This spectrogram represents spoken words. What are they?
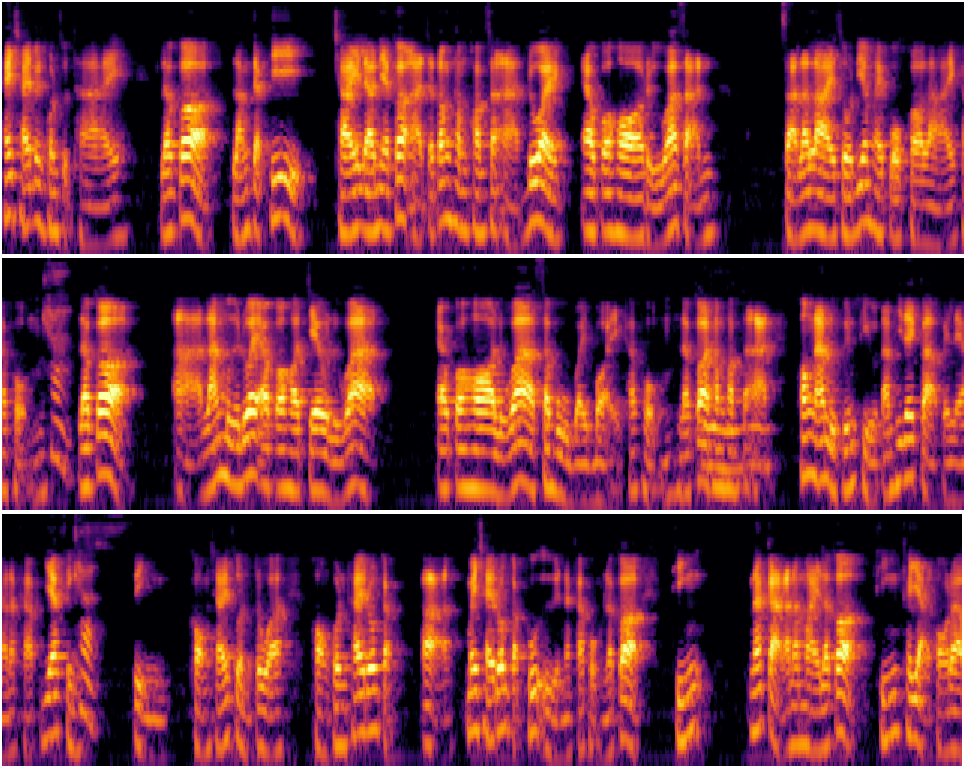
ให้ใช้เป็นคนสุดท้าย แล้วก็หลังจากที่ใช้แล้วเนี่ยก็อาจจะต้องทำความสะอาดด้วยแอลกอฮอล์หรือว่าสารสารละลายโซเดียมไฮโปคลอไรด์ครับผมค่ะแล้วก็อ่าล้างมือด้วยแอลกอฮอล์เจลหรือว่าแอลกอฮอล์หรือว่าสบู่บ่อยๆ ครับผม แล้วก็ทำความสะอาดห้องน้ำหรือพื้นผิวตามที่ได้กล่าวไปแล้วนะครับ แยกสิ่งค่ะสิ่งของใช้ส่วนตัวของคนไข้ร่วมกับอ่าไม่ใช้ร่วมกับผู้อื่นนะครับผมแล้วก็ ทิ้งหน้ากากอนามัยแล้วก็ทิ้งขยะของเรา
